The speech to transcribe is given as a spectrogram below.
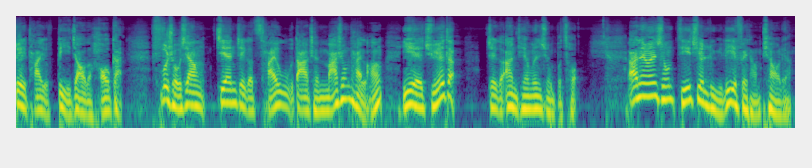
对他有比较的好感，副首相兼这个财务大臣麻生太郎也觉得这个岸田文雄不错。岸田文雄的确履历非常漂亮，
